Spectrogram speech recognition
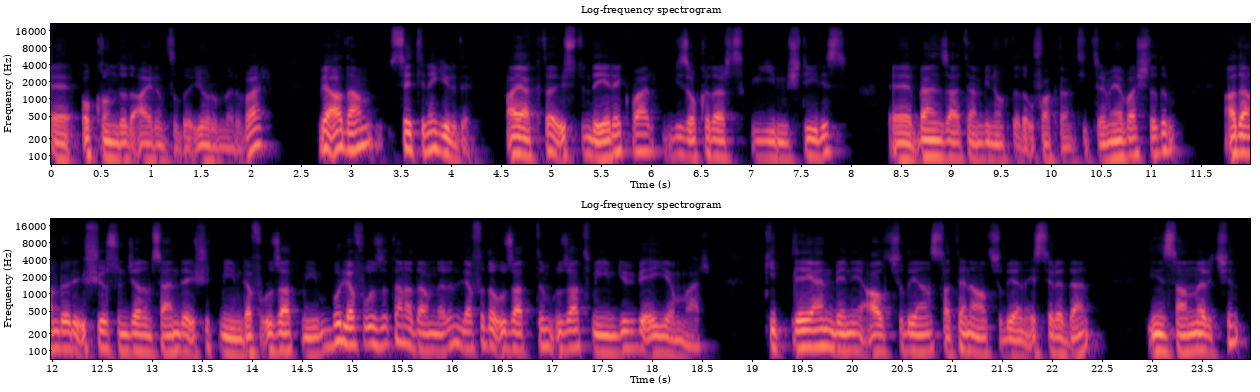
E, o konuda da ayrıntılı yorumları var. Ve adam setine girdi. Ayakta üstünde yelek var. Biz o kadar sıkı giyinmiş değiliz. E, ben zaten bir noktada ufaktan titremeye başladım. Adam böyle üşüyorsun canım sen de üşütmeyeyim lafı uzatmayayım. Bu lafı uzatan adamların lafı da uzattım uzatmayayım gibi bir eyyam var. Kitleyen beni alçılayan, saten alçılayan, esir eden insanlar için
